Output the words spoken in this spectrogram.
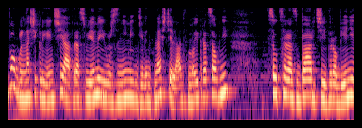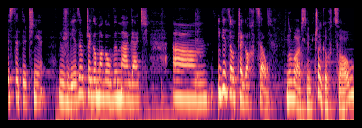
W ogóle nasi klienci, a pracujemy już z nimi 19 lat w mojej pracowni, są coraz bardziej wyrobieni estetycznie, już wiedzą, czego mogą wymagać um, i wiedzą, czego chcą. No właśnie, czego chcą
